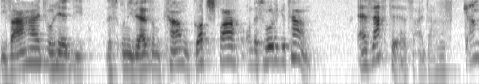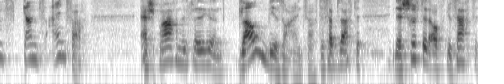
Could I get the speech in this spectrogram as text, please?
Die Wahrheit, woher die, das Universum kam, Gott sprach und es wurde getan. Er sagte es einfach. Es ist ganz, ganz einfach. Er sprach und es wurde Glauben wir so einfach. Deshalb sagte, in der Schrift wird auch gesagt,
